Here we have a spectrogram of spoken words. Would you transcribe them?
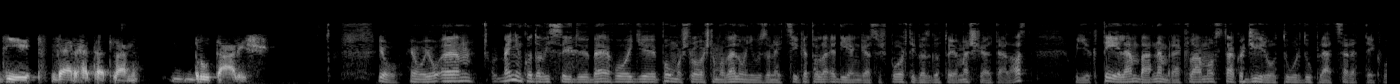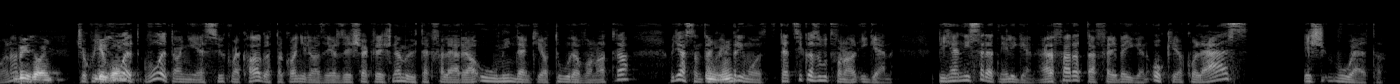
Gép, verhetetlen, brutális. Jó, jó, jó. Menjünk oda-vissza időbe, hogy pont most olvastam a Velonyúzon egy cikket, ahol Eddie Engels, a sportigazgatója mesélte el azt, hogy ők télen, bár nem reklámozták, a Giro Tour duplát szerették volna. Bizony. Csak ugye Bizony. Volt, volt annyi eszük, meg hallgattak annyira az érzésekre, és nem ültek fel erre a ú, mindenki a túra vonatra, hogy azt mondták, uh-huh. hogy mhm. Primoz, tetszik az útvonal? Igen. Pihenni szeretnél? Igen. Elfáradtál fejbe? Igen. Oké, akkor leállsz, és Vuelta.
